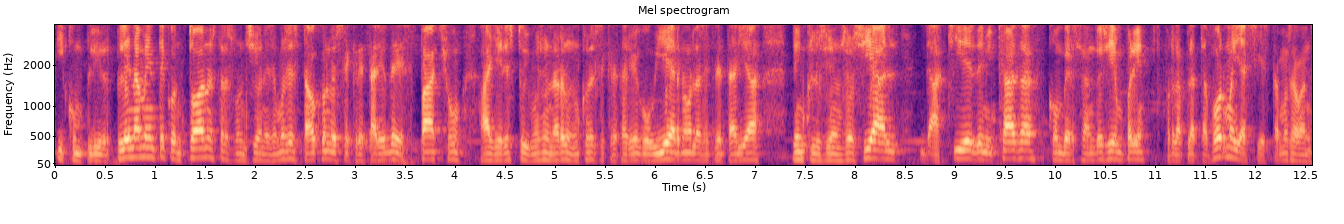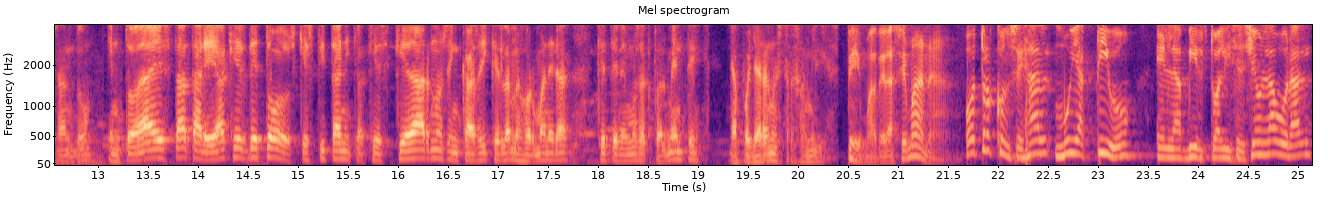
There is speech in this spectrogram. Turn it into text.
y cumplir plenamente con todas nuestras funciones. Hemos estado con los secretarios de despacho, ayer estuvimos en una reunión con el secretario de gobierno, la secretaria de inclusión social, aquí desde mi casa, conversando siempre por la plataforma y así estamos avanzando en toda esta tarea que es de todos, que es titánica, que es quedarnos en casa y que es la mejor manera que tenemos actualmente de apoyar a nuestras familias. Tema de la semana. Otro concejal muy activo en la virtualización laboral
